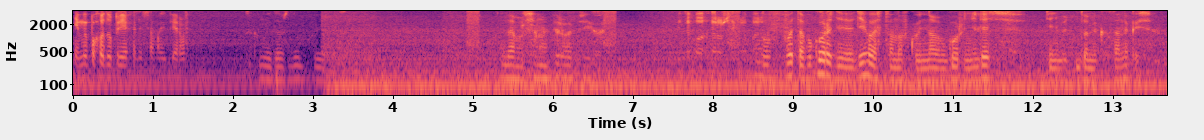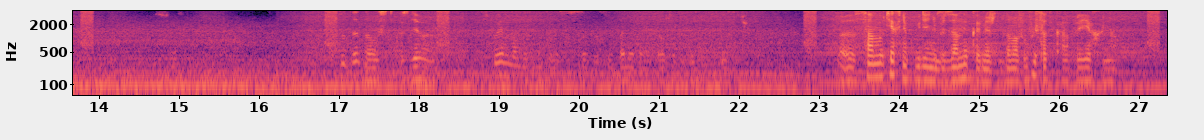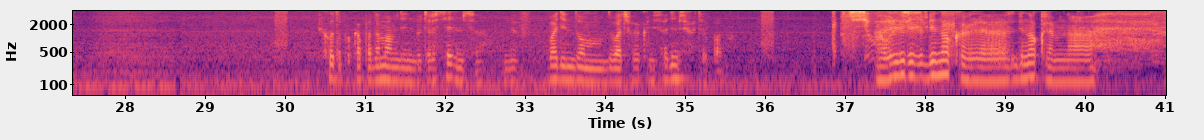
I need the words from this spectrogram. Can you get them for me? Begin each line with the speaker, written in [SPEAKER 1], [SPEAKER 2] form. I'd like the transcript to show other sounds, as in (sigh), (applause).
[SPEAKER 1] И мы, походу, приехали самые первые.
[SPEAKER 2] Так мы должны приехать.
[SPEAKER 3] Да, мы самые первые приехали.
[SPEAKER 4] Это была хорошая игра,
[SPEAKER 3] Ну, в это, в городе делай остановку, на в гору не лезь, где-нибудь в домиках заныкайся.
[SPEAKER 2] Тут это
[SPEAKER 3] На высадку сделаем.
[SPEAKER 2] СПН то есть с, с вертолетами тоже будет тысячу.
[SPEAKER 3] Саму технику где-нибудь заныкай между домов. Высадка, приехали. Пехота пока по домам где-нибудь рассядемся. В один дом два человека не садимся, хотя бы. А люди с бинокль, с биноклем на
